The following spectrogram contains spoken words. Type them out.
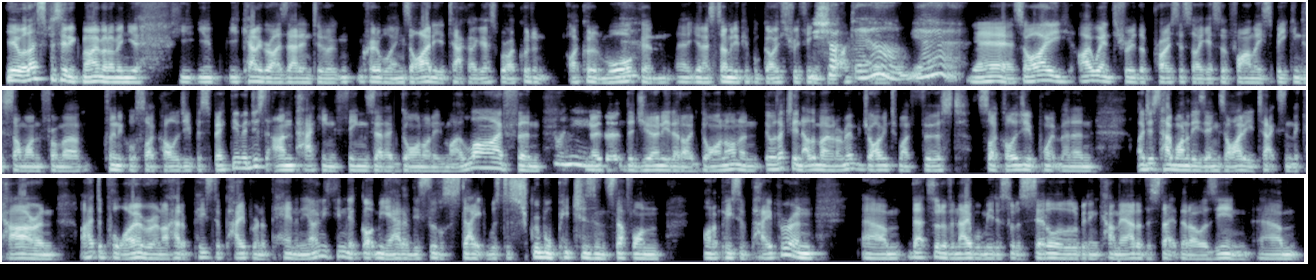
Yeah, well, that specific moment, I mean, you you you categorize that into an incredible anxiety attack, I guess, where I couldn't I couldn't walk, and uh, you know, so many people go through things. You shut like down, that. yeah. Yeah, so I I went through the process, I guess, of finally speaking to someone from a clinical psychology perspective, and just unpacking things that had gone on in my life, and you know, the the journey that I'd gone on. And there was actually another moment. I remember driving to my first psychology appointment, and I just had one of these anxiety attacks in the car and I had to pull over and I had a piece of paper and a pen. And the only thing that got me out of this little state was to scribble pictures and stuff on, on a piece of paper. And um, that sort of enabled me to sort of settle a little bit and come out of the state that I was in. Um,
